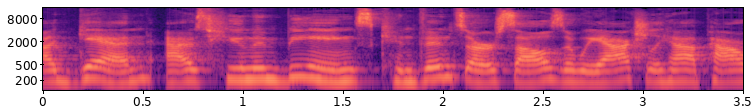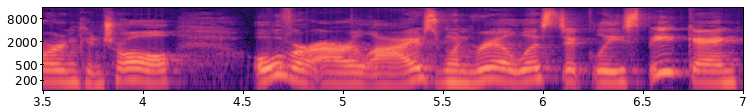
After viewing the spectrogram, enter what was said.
again, as human beings, convince ourselves that we actually have power and control over our lives when realistically speaking,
